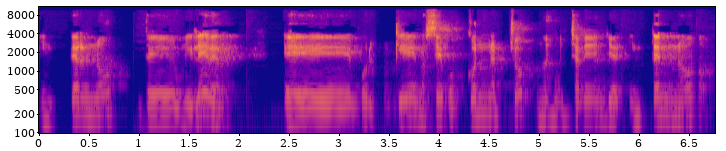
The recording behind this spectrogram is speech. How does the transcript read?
interno de Unilever? Eh, ¿Por qué, no sé, pues Corner Shop no es un challenger interno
